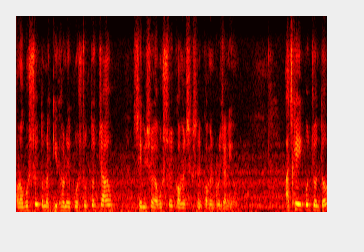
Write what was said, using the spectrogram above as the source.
আর অবশ্যই তোমরা কী ধরনের প্রশ্ন উত্তর চাও, সে বিষয়ে অবশ্যই কমেন্ট সেকশনে কমেন্ট করে জানিও। আজকে এই পর্যন্ত।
